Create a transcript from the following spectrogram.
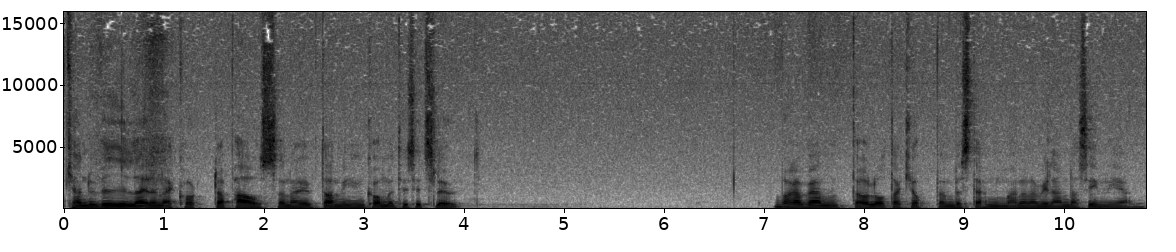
Kan du vila i den här korta pausen när utandningen kommer till sitt slut? Bara vänta och låta kroppen bestämma när den vill andas in igen.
